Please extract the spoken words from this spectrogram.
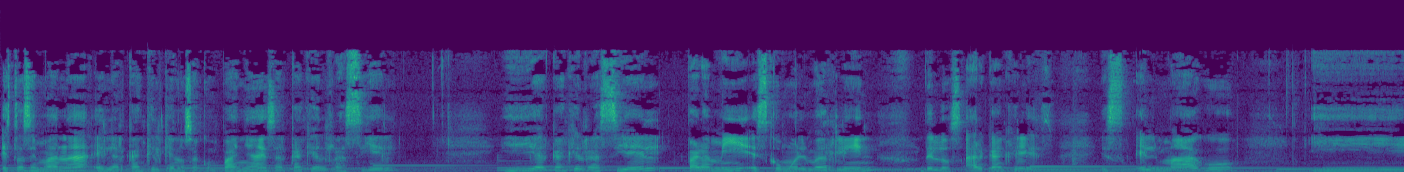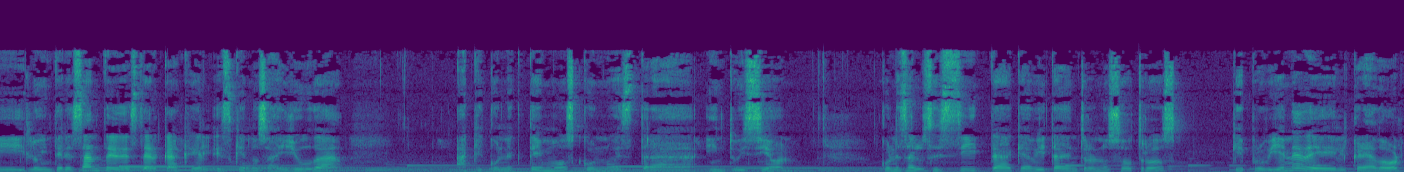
Esta semana el arcángel que nos acompaña es Arcángel Raciel. Y Arcángel Raciel para mí es como el Merlín de los arcángeles. Es el mago y lo interesante de este arcángel es que nos ayuda a que conectemos con nuestra intuición, con esa lucecita que habita dentro de nosotros, que proviene del Creador,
